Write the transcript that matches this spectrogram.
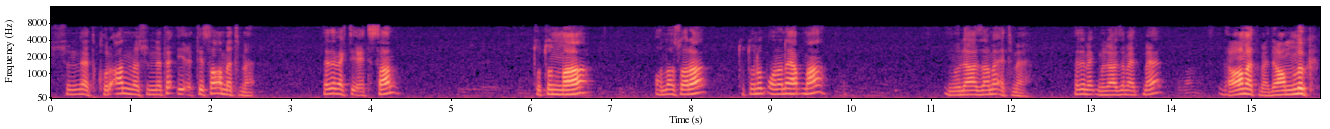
Sünnet, Kur'an ve sünnete i'tisam etme. Ne demekti i'tisam? Tutunma. Ondan sonra tutunup ona ne yapma? Mülazeme etme. Ne demek mülazeme etme? Devam etme, devamlılık.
